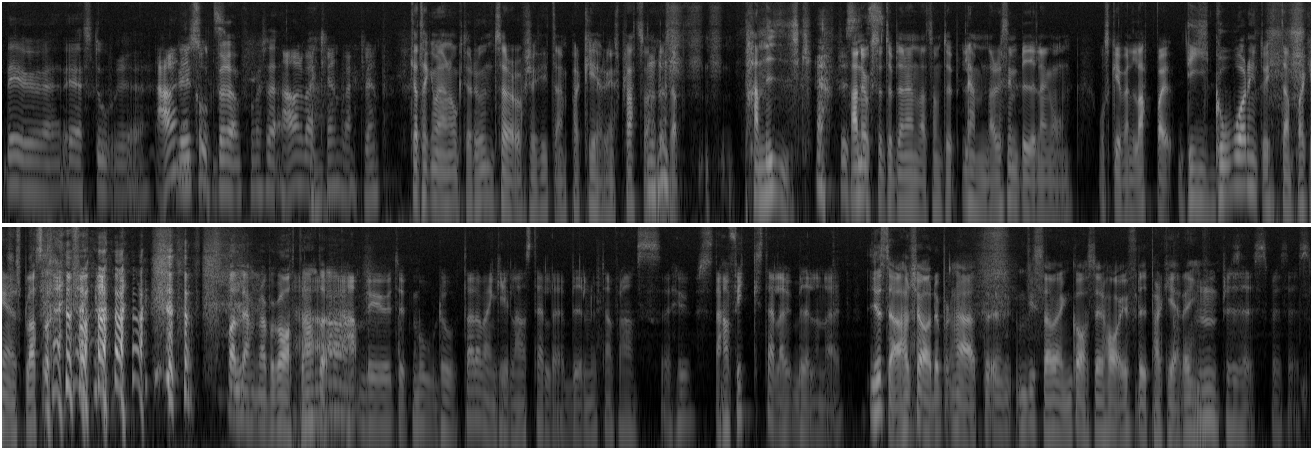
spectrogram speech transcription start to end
Det är ju det är stor, eh, Ja, det det är är stort beröm får man säga. Ja, verkligen, verkligen. Kan tänka mig att han åkte runt så här och försökte hitta en parkeringsplats och Mm. hade så här panik. Precis. Han är också typ den enda som typ lämnade sin bil en gång och skrev en lapp. Det går inte att hitta en parkeringsplats. Bara lämnar på gatan. typ. Ja, han blev ju typ mordhotad av en kille. Han ställde bilen utanför hans hus. Han fick ställa bilen där. Just det, han körde på den här att eh, vissa gaser har ju fri parkering. Mm, precis, precis.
